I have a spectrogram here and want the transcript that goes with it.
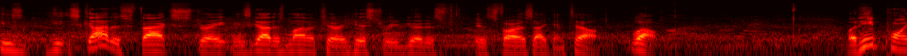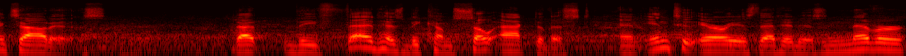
he's, he's got his facts straight and he's got his monetary history good as, as far as I can tell. Well, what he points out is that the Fed has become so activist and into areas that it has never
